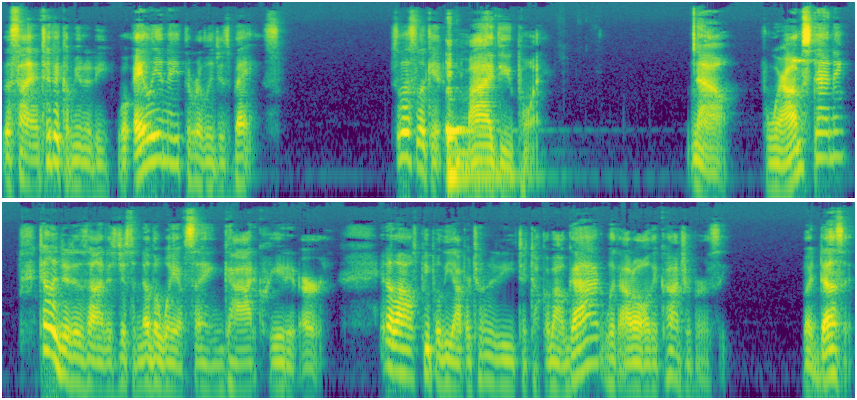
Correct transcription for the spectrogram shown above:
the scientific community will alienate the religious base. So let's look at my viewpoint. Now, from where I'm standing, intelligent design is just another way of saying God created Earth. It allows people the opportunity to talk about God without all the controversy. But does it?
